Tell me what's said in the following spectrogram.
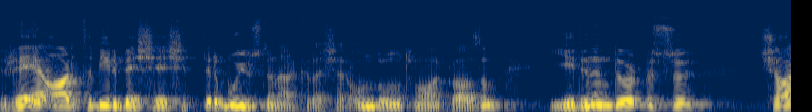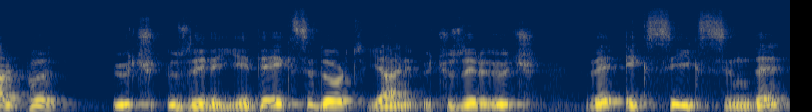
r artı 1 5'e eşittir. Bu yüzden arkadaşlar onu da unutmamak lazım. 7'nin dörtlüsü çarpı 3 üzeri 7 eksi 4 yani 3 üzeri 3 ve eksi x'in de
